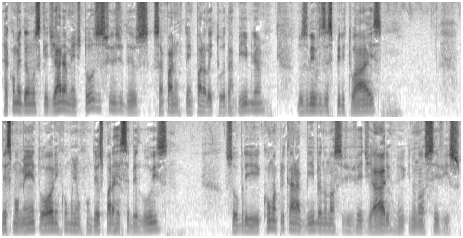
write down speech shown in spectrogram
Recomendamos que diariamente todos os filhos de Deus separem um tempo para a leitura da Bíblia, dos livros espirituais, Nesse momento, ore em comunhão com Deus para receber luz sobre como aplicar a Bíblia no nosso viver diário e no nosso serviço.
